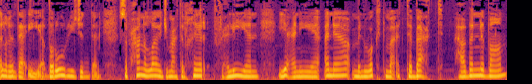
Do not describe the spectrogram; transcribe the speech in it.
الغذائية. ضروري جدا. سبحان الله يا جماعة الخير فعليا يعني أنا من وقت ما اتبعت هذا النظام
